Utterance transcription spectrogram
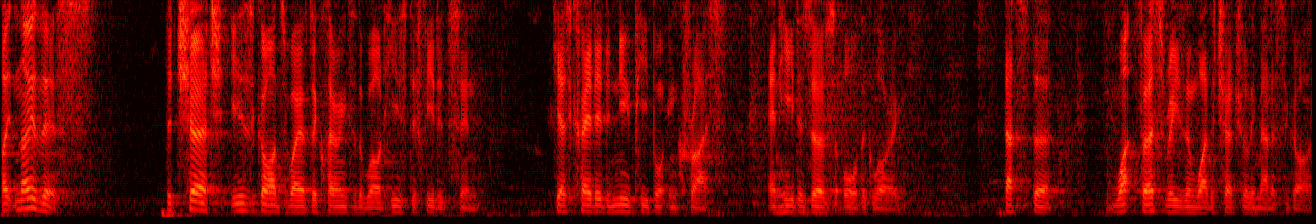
But know this the church is God's way of declaring to the world He's defeated sin. He has created a new people in Christ, and He deserves all the glory. That's the first reason why the church really matters to God.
